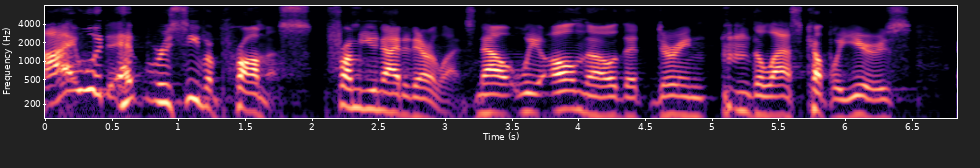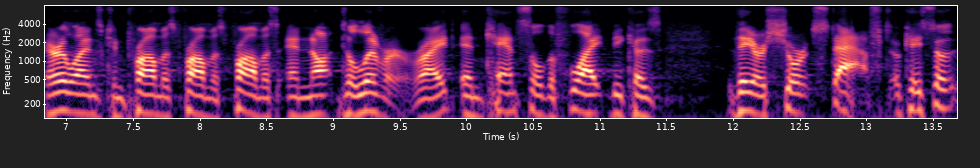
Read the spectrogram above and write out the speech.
I would receive a promise from United Airlines. Now, we all know that during the last couple years, airlines can promise, promise, promise, and not deliver, right? And cancel the flight because they are short staffed. Okay, so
